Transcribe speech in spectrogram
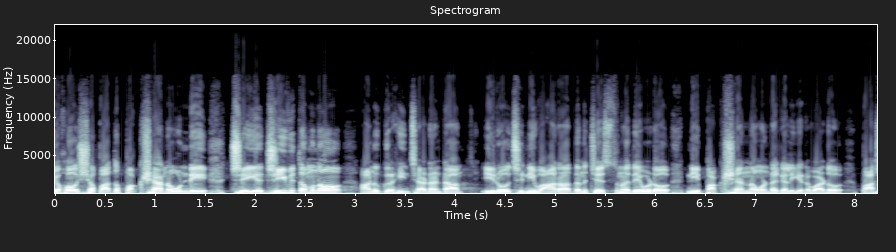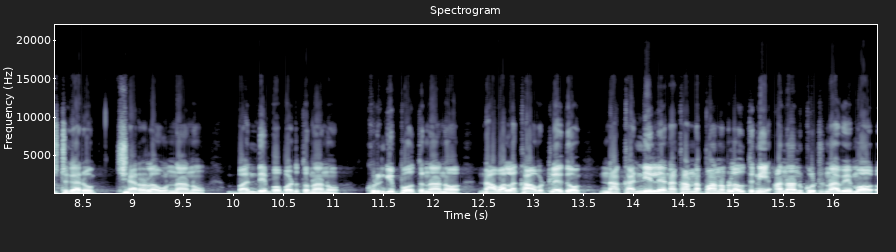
యహోషపాత పక్షాన ఉండి చేయ జీవితమును అనుగ్రహించాడంట. ఈరోజు నీవు ఆరాధన చేస్తున్న దేవుడు నీ పక్షాన ఉండగలిగిన వాడు పాస్టర్ గారు చెరలో ఉన్నాను బంధింపబడుతున్నాను. కృంగిపోతున్నానో నా వల్ల కావట్లేదు నా కన్నీళ్ళే నాకు అన్నపానములు అవుతున్నాయి అని అనుకుంటున్నావేమో.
